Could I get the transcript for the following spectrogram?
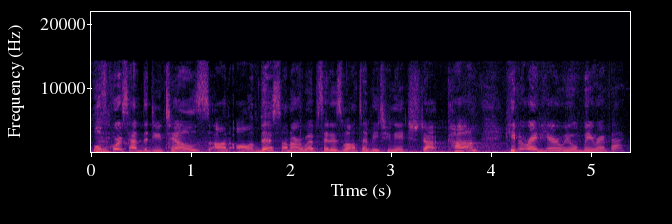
We'll, yeah. of course, have the details on all of this on our website as well, WTNH.com. Keep it right here. We will be right back.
